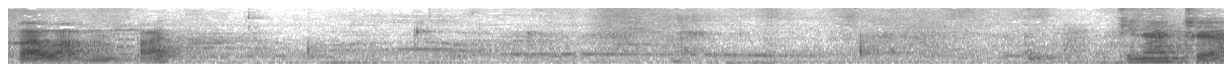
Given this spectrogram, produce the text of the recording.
bawah 4 ini aja.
